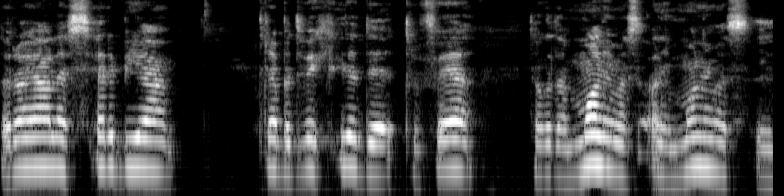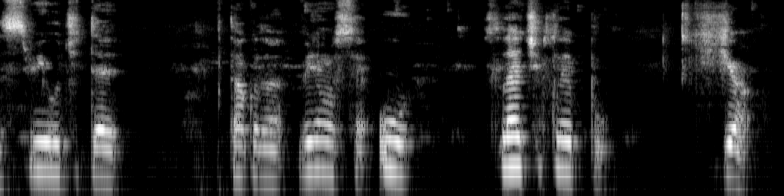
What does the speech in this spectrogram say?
Royale Serbija, treba 2000 trofeja, tako da molim vas, ali molim vas e, svi uđite. Tako da vidimo se u sljedećem klipu. Ćao!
